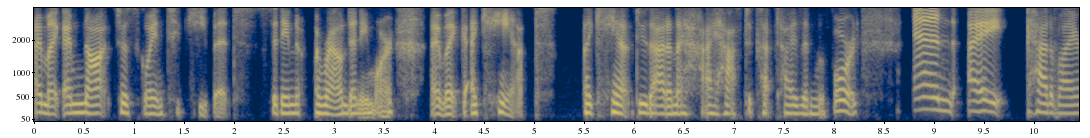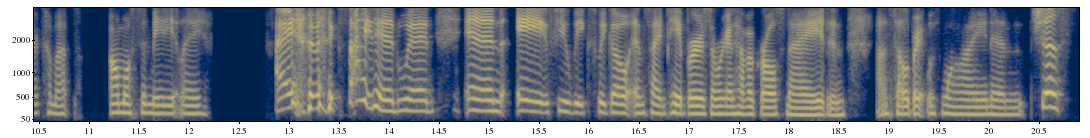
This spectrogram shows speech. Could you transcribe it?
I'm like, I'm not just going to keep it sitting around anymore. I'm like, I can't, I can't do that. And I, I have to cut ties and move forward. And I had a buyer come up almost immediately. I am excited when in a few weeks we go and sign papers and we're going to have a girls' night and uh, celebrate with wine and just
